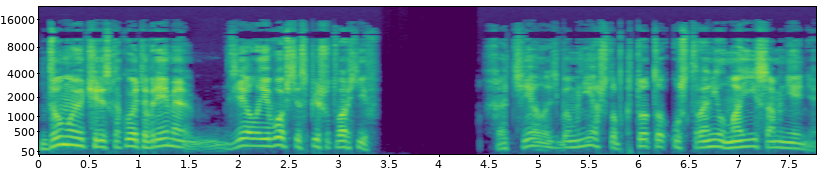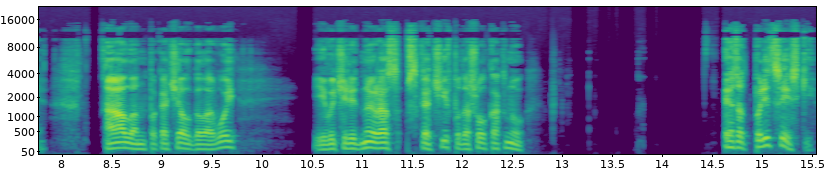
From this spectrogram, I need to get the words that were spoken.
Думаю, через какое-то время дело и вовсе спишут в архив. Хотелось бы мне, чтобы кто-то устранил мои сомнения. Алан покачал головой и в очередной раз, вскочив, подошел к окну. Этот полицейский.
